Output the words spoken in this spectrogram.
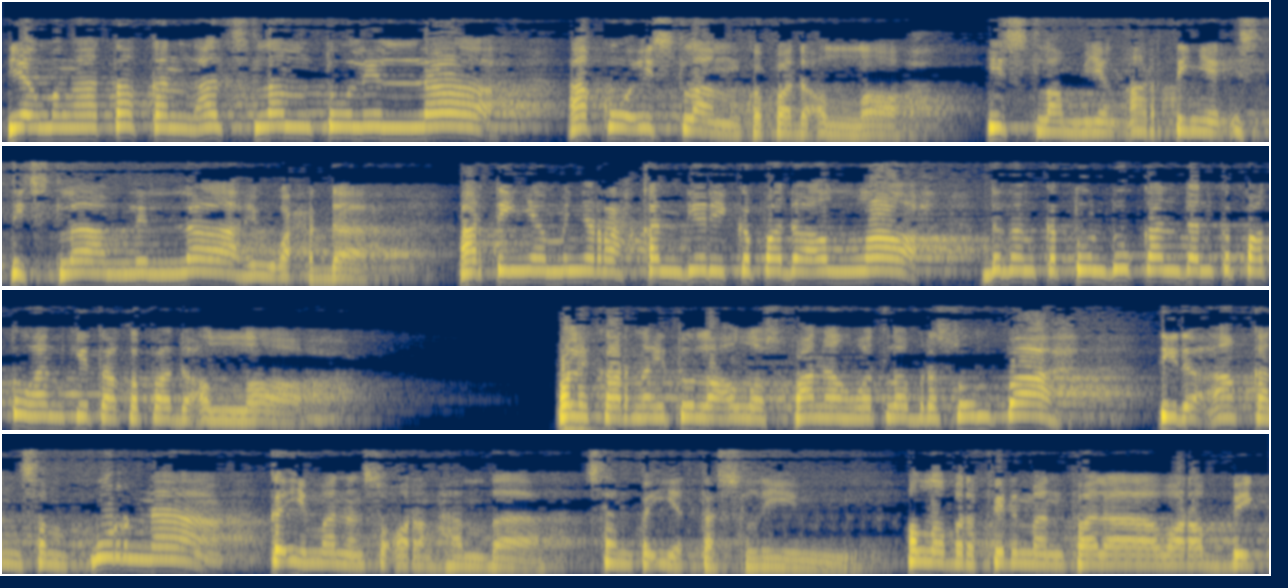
yang mengatakan aslamtu lillah, aku Islam kepada Allah. Islam yang artinya istislam lillahi wahdah. Artinya menyerahkan diri kepada Allah dengan ketundukan dan kepatuhan kita kepada Allah. Oleh karena itulah Allah Subhanahu wa taala bersumpah tidak akan sempurna keimanan seorang hamba sampai ia taslim. Allah berfirman, "Fala wa rabbik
